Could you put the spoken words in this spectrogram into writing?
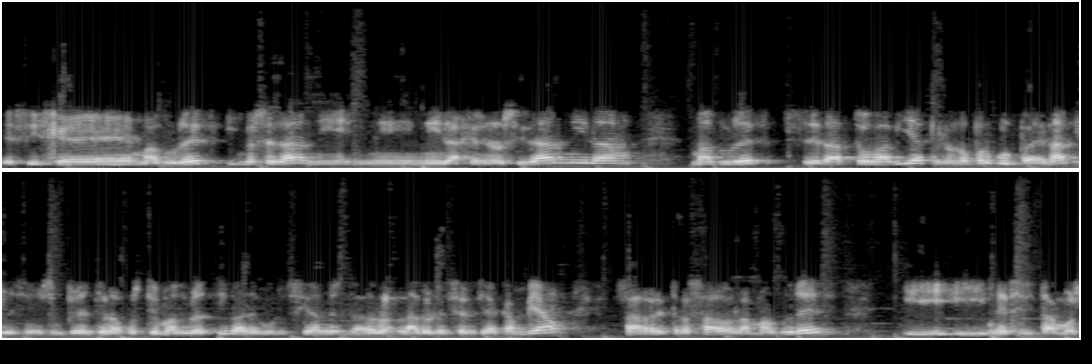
exige madurez y no se da ni, ni, ni la generosidad ni la madurez se da todavía, pero no por culpa de nadie, sino simplemente una cuestión madurativa de evoluciones. la adolescencia ha cambiado, se ha retrasado la madurez y, necesitamos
